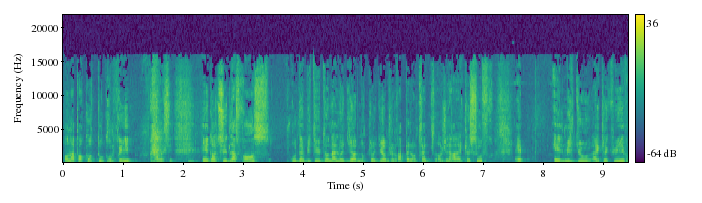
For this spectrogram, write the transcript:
On n'a pas encore tout compris. Ici. Et dans le sud de la France, où d'habitude, on a l'odium. Donc l'odium, je le rappelle, on traite en général avec le soufre. Et, et le mildiou avec le cuivre.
